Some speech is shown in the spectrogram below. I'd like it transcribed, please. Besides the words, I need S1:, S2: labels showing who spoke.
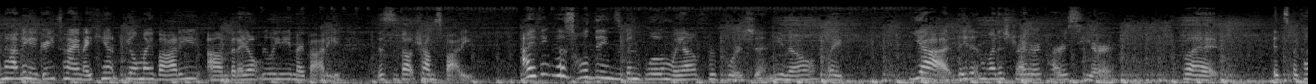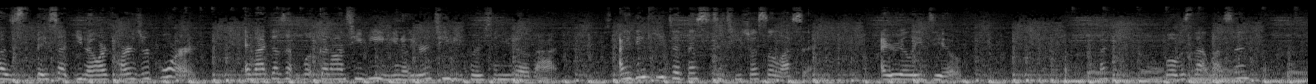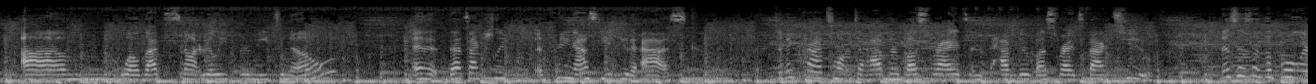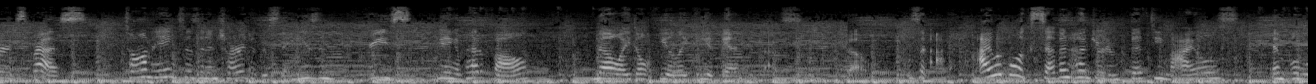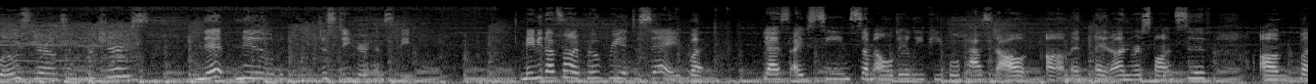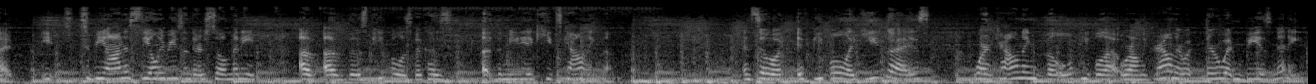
S1: I'm having a great time. I can't feel my body, um, but I don't really need my body. This is about Trump's body. I think this whole thing's been blown way out of proportion, you know? Like, yeah, they didn't let us drive our cars here, but it's because they said, you know, our cars are poor. And that doesn't look good on TV. You know, you're a TV person, you know that. I think he did this to teach us a lesson. I really do. What was that lesson? Um, well, that's not really for me to know. And that's actually a pretty nasty of you to ask. Democrats want to have their bus rides and have their bus rides back too. This isn't the Polar Express. Tom Hanks isn't in charge of this thing. He's in Greece being a pedophile. No, I don't feel like he abandoned us. No. Listen, I, would walk 750 miles in below zero temperatures, nip nude, just to hear him speak. Maybe that's not appropriate to say, but yes, I've seen some elderly people passed out um, and, and, unresponsive. Um, but to be honest, the only reason there's so many of, of those people is because uh, the media keeps counting them. And so if, if people like you guys weren't counting the old people that were on the ground, there, there wouldn't be as many.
